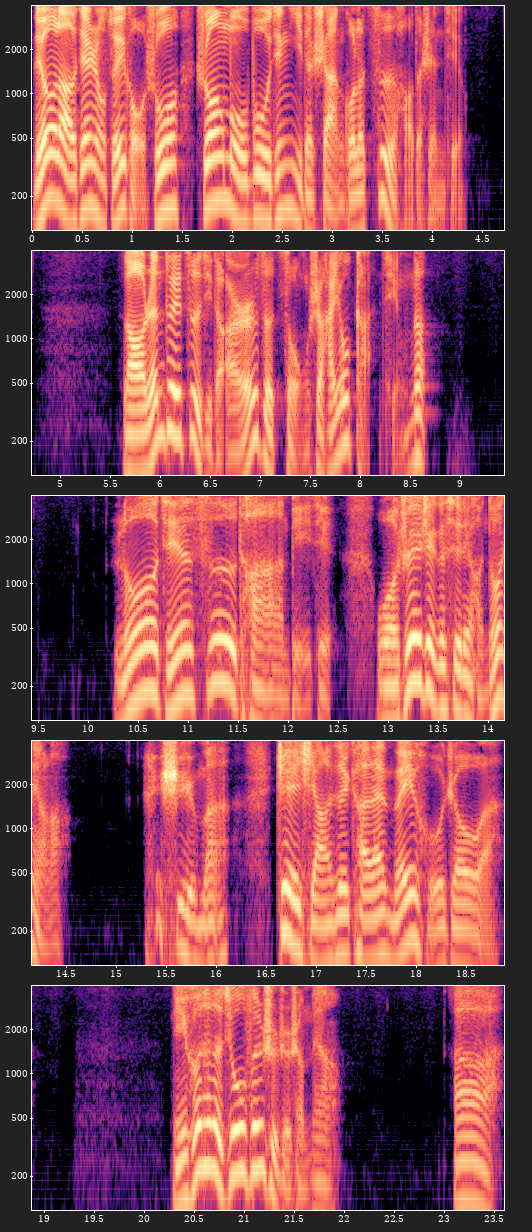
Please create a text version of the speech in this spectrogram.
刘老先生随口说，双目不经意的闪过了自豪的神情。老人对自己的儿子总是还有感情的。罗杰斯探案笔记，我追这个系列很多年了。是吗？这小子看来没胡诌啊。你和他的纠纷是指什么呀？啊，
